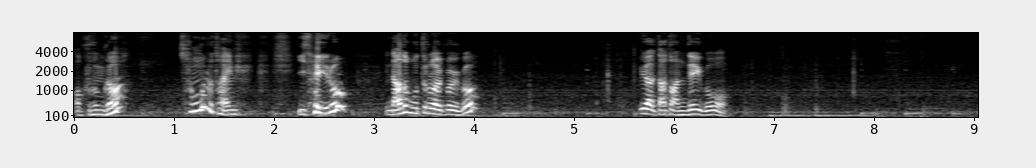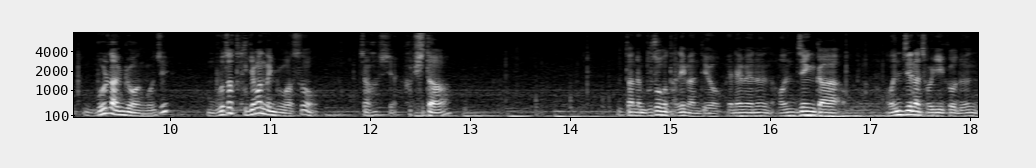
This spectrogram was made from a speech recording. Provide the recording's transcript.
어 그런가? 창문으로 다이미 이 사이로? 나도 못 들어갈 거 이거? 야 나도 안 돼 이거. 뭘 남겨가는 거지? 모자 두 개만 남겨갔어 자 갑시다 갑시다 일단은 무조건 달리면 안 돼요. 왜냐면은 언젠가 언제나 저기 있거든.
